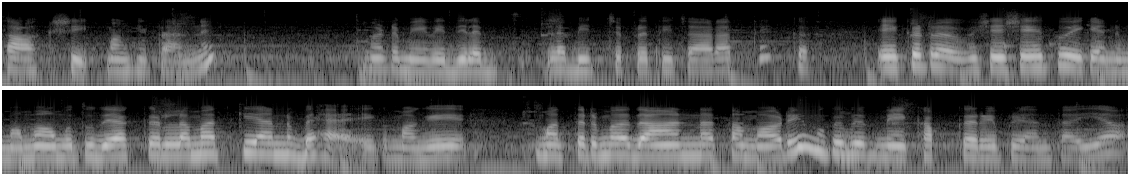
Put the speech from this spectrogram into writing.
සාක්ෂි මං හිතන්නේ. මට මේ විදි ලැබිච්ච ප්‍රතිචාරත් එක්ක. ඒකට විශේෂේතු එකන ම අමුතු දෙයක් කරලමත් කියන්න බැහැ එක මගේ මත්තරම දාන්න තමාරේ මොකද මේ කප් කරේ ප්‍රියන්තයියා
